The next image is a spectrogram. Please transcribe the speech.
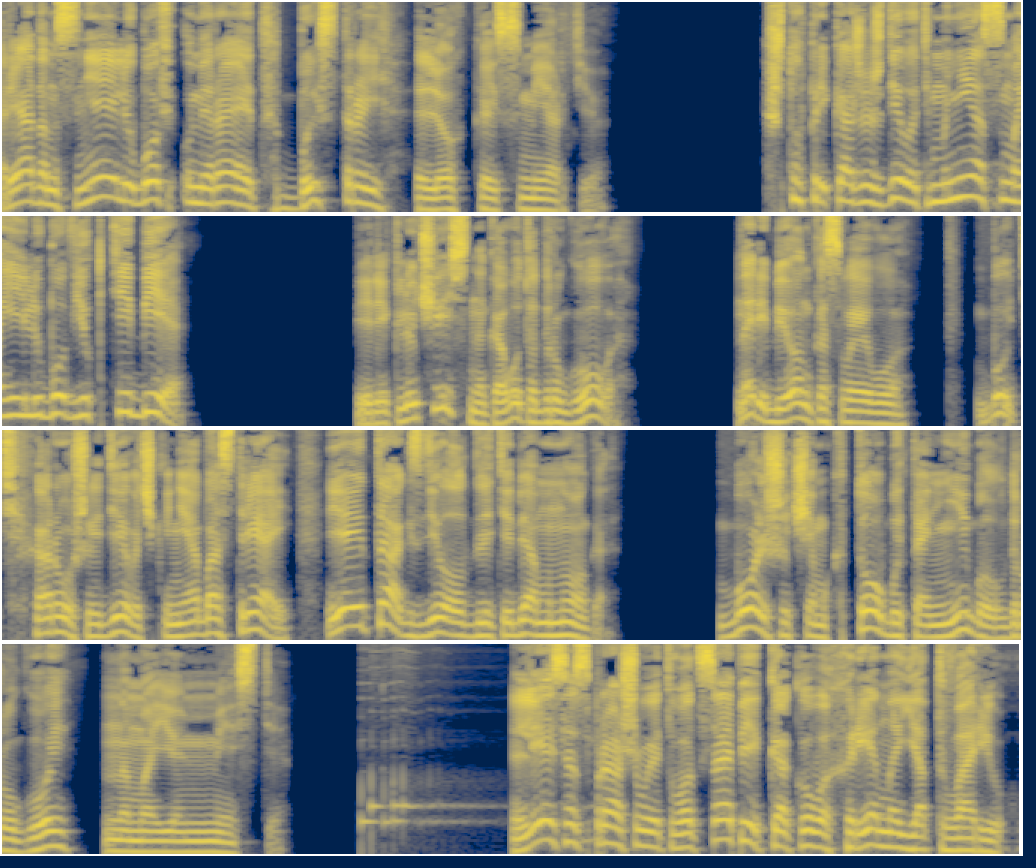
Рядом с ней любовь умирает быстрой, легкой смертью. Что прикажешь делать мне с моей любовью к тебе? Переключись на кого-то другого. На ребенка своего. Будь хорошей девочкой, не обостряй. Я и так сделал для тебя много. Больше, чем кто бы то ни был другой на моем месте. Леся спрашивает в WhatsApp, какого хрена я творю.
